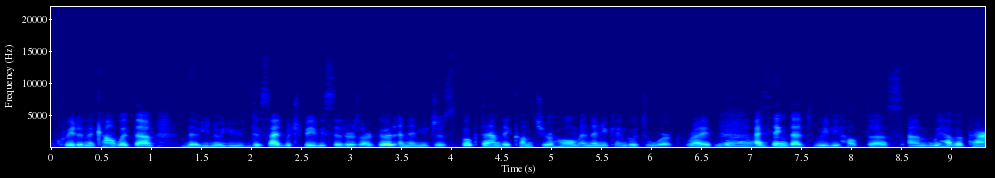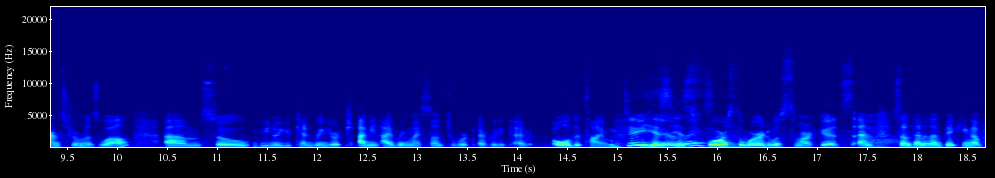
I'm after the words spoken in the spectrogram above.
create an account with them that you know you decide which babysitters are good and then you just book them they come to your home and then you can go to work right? Wow. i think that really helped us. Um, we have a parents room as well um, so you know you can bring your ch- i mean i bring my son to work every, every all the time. Do his you? his fourth word was Smarkets and sometimes i'm picking up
